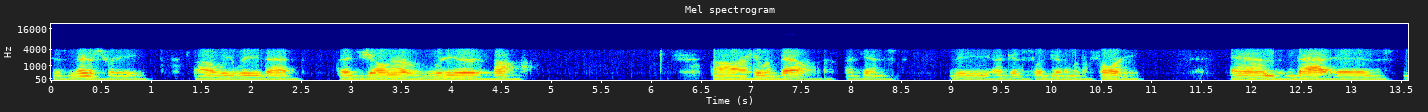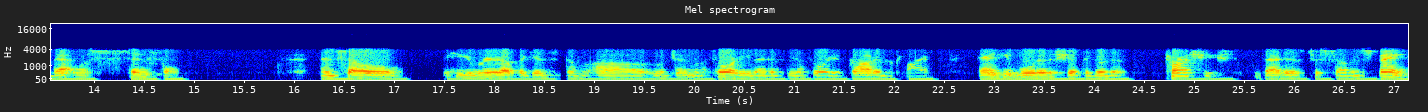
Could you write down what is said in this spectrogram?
his ministry uh, we read that, that Jonah reared up. Uh, he rebelled against the against legitimate authority, and that is that was sinful. And so he reared up against the uh, legitimate authority, that is the authority of God in his life, and he boarded a ship to go to Tarshish, that is to southern Spain.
